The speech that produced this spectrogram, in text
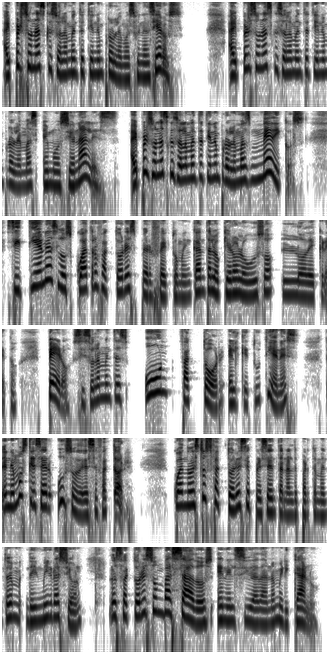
Hay personas que solamente tienen problemas financieros. Hay personas que solamente tienen problemas emocionales. Hay personas que solamente tienen problemas médicos. Si tienes los cuatro factores, perfecto, me encanta, lo quiero, lo uso, lo decreto. Pero si solamente es un factor el que tú tienes, tenemos que hacer uso de ese factor. Cuando estos factores se presentan al Departamento de Inmigración, los factores son basados en el ciudadano americano,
